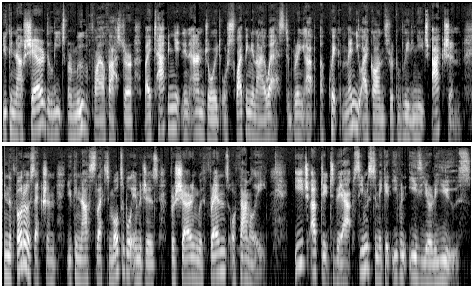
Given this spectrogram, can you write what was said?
You can now share, delete, or move a file faster by tapping it in Android or swiping in iOS to bring up a quick menu icons for completing each action. In the photo section, you can now select multiple images for sharing with friends or family. Each update to the app seems to make it even easier to use.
